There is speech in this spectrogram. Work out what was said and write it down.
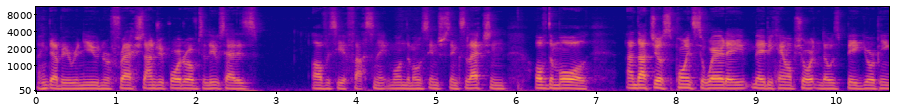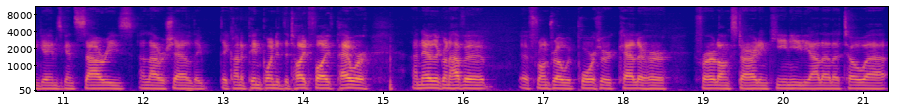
I think they'll be renewed and refreshed. Andrew Porter over to Loosehead is obviously a fascinating one, the most interesting selection of them all. And that just points to where they maybe came up short in those big European games against Sarries and La Rochelle. They they kind of pinpointed the tight five power, and now they're going to have a, a front row with Porter, Kelleher, Furlong starting, Cian Healy, Ala'alatoa,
